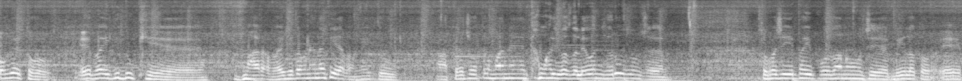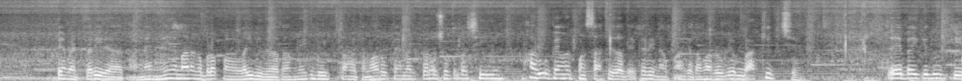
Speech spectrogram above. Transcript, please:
ઓકે તો એ ભાઈ કીધું કે, મારા ભાઈ કે તમને નથી આપ્યા મેં કીધું આપો છો તો મને તમારી પાસે લેવાની જરૂર શું છે? તો પછી એ ભાઈ પોતાનું જે બિલ હતો એ પેમેન્ટ કરી રહ્યા હતા અને મેં મારા કપડાં પણ લઈ લીધા હતા. મેં કીધું, તમે તમારું પેમેન્ટ કરો છો તો પછી મારું પેમેન્ટ પણ સાથે સાથે કરી નાખો, કારણ કે તમારું રૂપિયા બાકી જ છે. તો એ ભાઈ કીધું કે,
